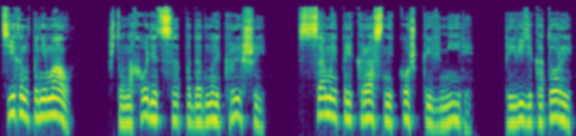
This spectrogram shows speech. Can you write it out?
Тихон понимал, что находится под одной крышей с самой прекрасной кошкой в мире, при виде которой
